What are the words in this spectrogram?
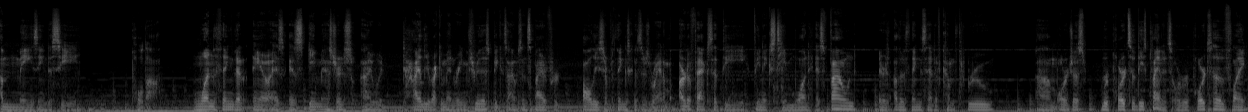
amazing to see pulled off. One thing that you know, as as game masters, I would highly recommend reading through this because I was inspired for all these different things because there's random artifacts that the Phoenix Team 1 has found. There's other things that have come through, um, or just reports of these planets, or reports of like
